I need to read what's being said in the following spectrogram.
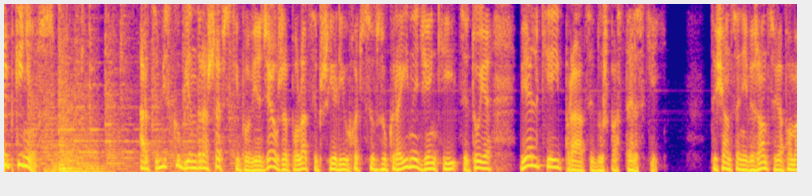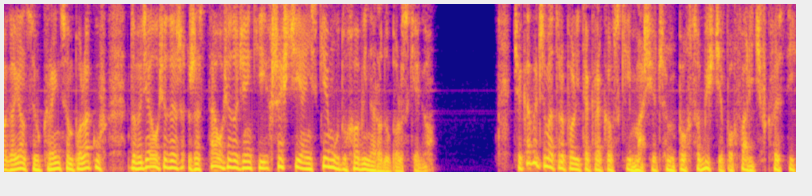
Szybki news. Arcybiskup Jędraszewski powiedział, że Polacy przyjęli uchodźców z Ukrainy dzięki, cytuję, wielkiej pracy duszpasterskiej. Tysiące niewierzących, a pomagających Ukraińcom Polaków dowiedziało się też, że stało się to dzięki chrześcijańskiemu duchowi narodu polskiego. Ciekawe, czy metropolita krakowski ma się czym osobiście pochwalić w kwestii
